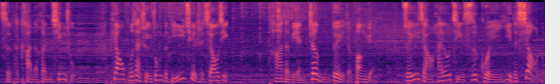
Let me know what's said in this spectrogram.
次他看得很清楚，漂浮在水中的的确是萧静，他的脸正对着方圆。嘴角还有几丝诡异的笑容，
